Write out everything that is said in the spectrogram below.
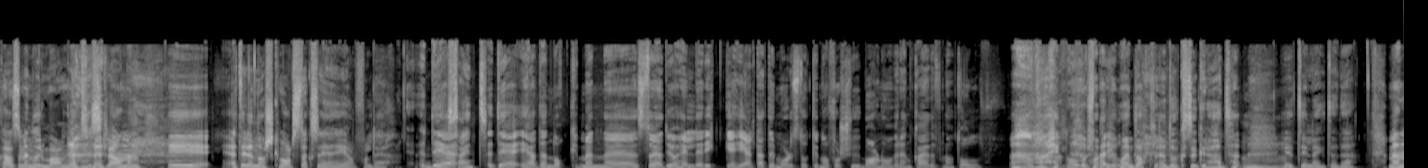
hva som er normalen i Tyskland, men i, etter en norsk målestokk så er iallfall det, det, Det, er seint. det er det nok, men eh, så er det jo heller ikke helt etter målestokken å få sju barn over en hva er det for noe, Og en dok doktorgrad Mm. i tillegg til det. Men,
